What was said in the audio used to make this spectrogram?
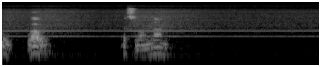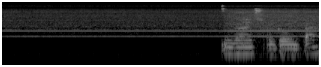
Oh, whoa. That's a long line. You guys are going back.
